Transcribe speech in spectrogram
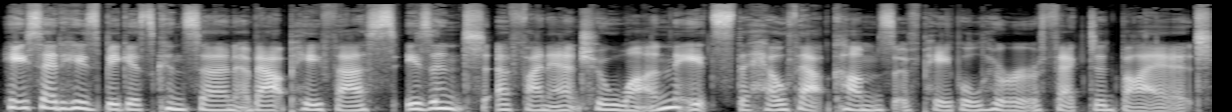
He said his biggest concern about PFAS isn't a financial one, it's the health outcomes of people who are affected by it.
